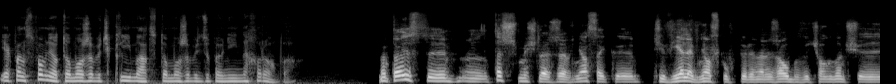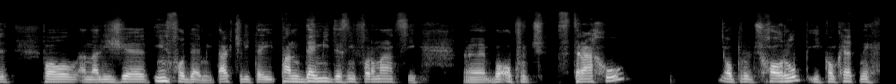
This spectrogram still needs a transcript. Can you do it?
jak pan wspomniał, to może być klimat, to może być zupełnie inna choroba. No to jest y, y, też myślę, że wniosek, y, czy wiele wniosków, które należałoby wyciągnąć po analizie infodemii, tak, czyli tej pandemii dezinformacji, bo oprócz strachu, oprócz chorób i konkretnych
